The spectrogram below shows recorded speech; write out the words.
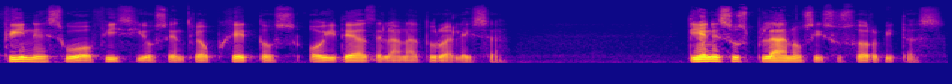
fines u oficios entre objetos o ideas de la naturaleza. Tiene sus planos y sus órbitas.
